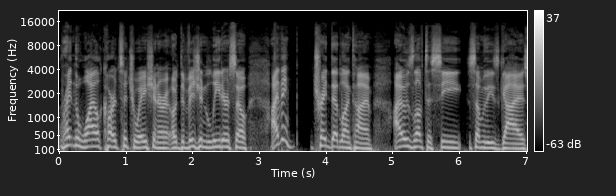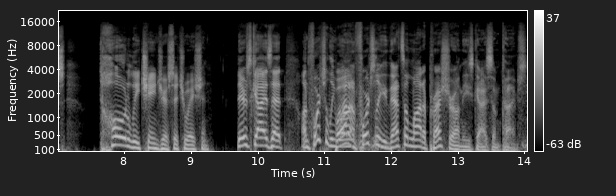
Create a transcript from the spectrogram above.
right in the wild card situation or a division leader. So I think trade deadline time, I always love to see some of these guys totally change their situation. There's guys that unfortunately, want- unfortunately, that's a lot of pressure on these guys sometimes.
